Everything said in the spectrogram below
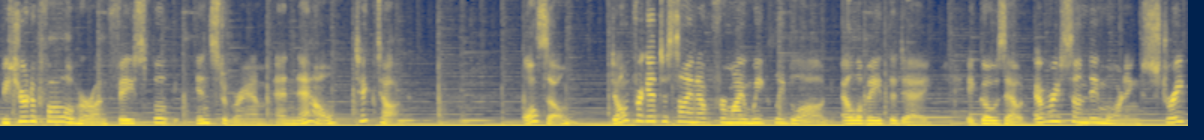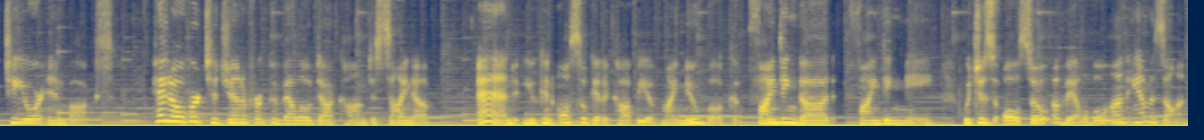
Be sure to follow her on Facebook, Instagram, and now TikTok. Also, don't forget to sign up for my weekly blog, Elevate the Day. It goes out every Sunday morning straight to your inbox. Head over to jennifercavello.com to sign up, and you can also get a copy of my new book, Finding God, Finding Me, which is also available on Amazon.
